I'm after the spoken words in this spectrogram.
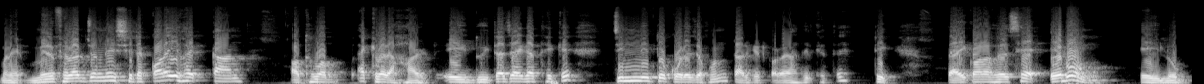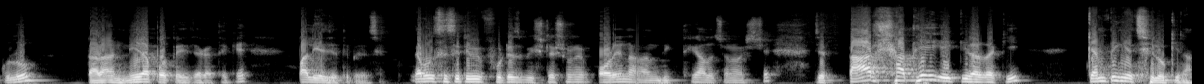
মানে মেরে ফেলার জন্য সেটা করাই হয় কান অথবা একেবারে হার্ট, এই দুইটা জায়গা থেকে চিহ্নিত করে যখন টার্গেট করা হয় হাতির ক্ষেত্রে, ঠিক তাই করা হয়েছে এবং এই লোকগুলো তারা নিরাপদে এই জায়গা থেকে পালিয়ে যেতে পেরেছে। এবং সিসিটিভি ফুটেজ বিশ্লেষণের পরে নানান দিক থেকে আলোচনা আসছে যে তার সাথেই এই কিলাররা কি ক্যাম্পিং এ ছিল কিনা।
